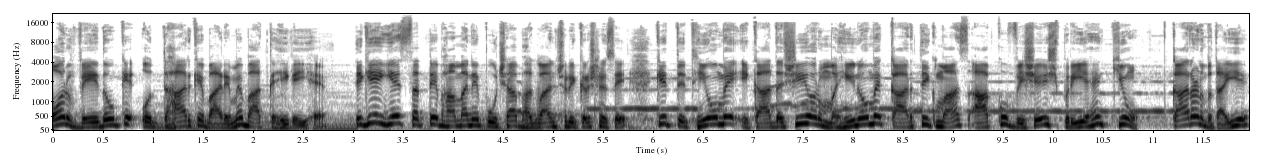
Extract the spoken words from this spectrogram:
और वेदों के उद्धार के बारे में बात कही गई है। देखिए, ये सत्य भामा ने पूछा भगवान श्री कृष्ण से कि तिथियों में एकादशी और महीनों में कार्तिक मास आपको विशेष प्रिय है क्यों? कारण बताइए।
